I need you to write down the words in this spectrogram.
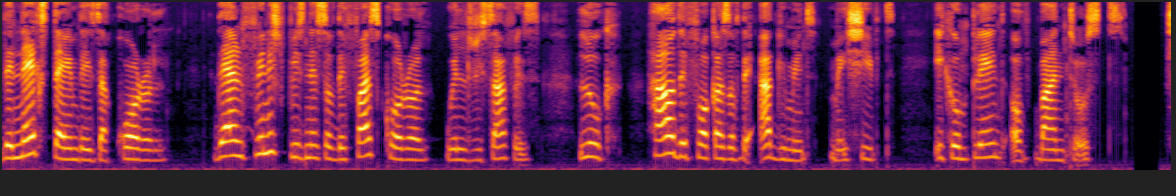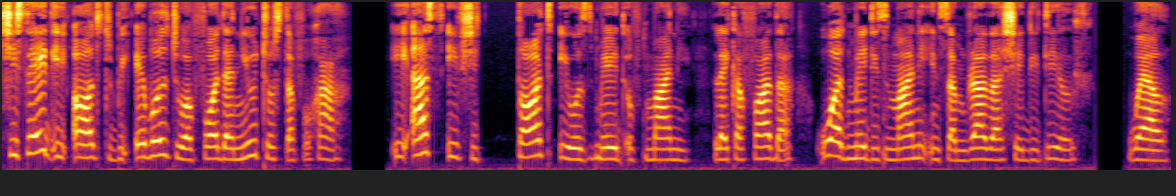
The next time there is a quarrel, the unfinished business of the first quarrel will resurface. Look, how the focus of the argument may shift. He complained of burnt toasts. She said he ought to be able to afford a new toaster for her. He asked if she thought he was made of money, like her father, who had made his money in some rather shady deals. Well,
